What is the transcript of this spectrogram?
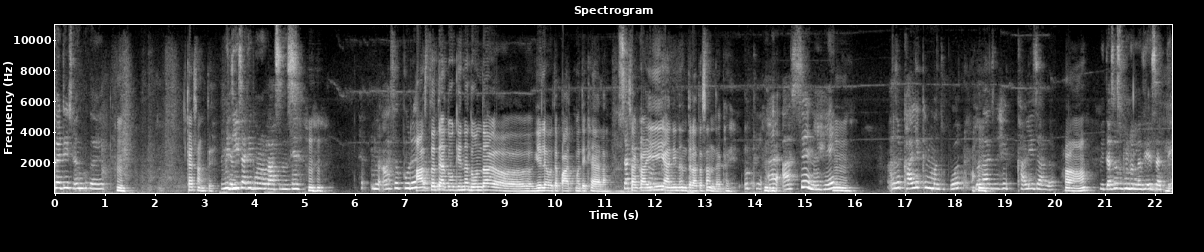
कधी सांगू काय? सांगते? मी तीसाठी बनवलं असं आज तर त्या दोघींना दोनदा गेल्या होत्या पार्कमध्ये खेळायला. सकाळी आणि नंतर आता संध्याकाळी. असे ना हे. असं खाली खाली मजबूत मला आज हे खाली झालं. हा. मी तसंच बनवलं त्यासाठी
